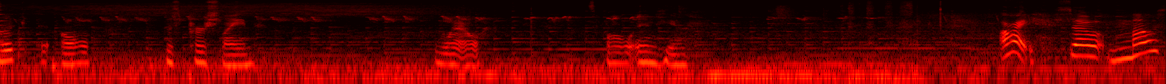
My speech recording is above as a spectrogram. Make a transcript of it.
look at all this purslane. Wow, it's all in here. All right, so most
